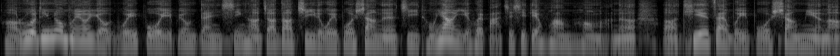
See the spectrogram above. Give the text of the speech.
好，如果听众朋友有微博，也不用担心哈，只要到志毅的微博上呢，志毅同样也会把这些电话号码呢，呃，贴在微博上面呢。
